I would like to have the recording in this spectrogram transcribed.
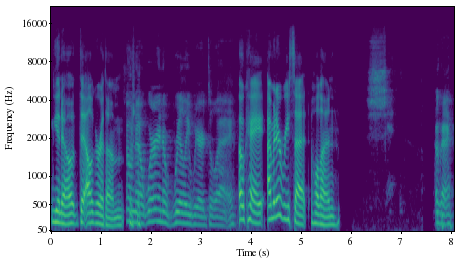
you know, the algorithm. oh no we're in a really weird delay Okay, I'm going to reset. Hold on. Shit. Okay.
